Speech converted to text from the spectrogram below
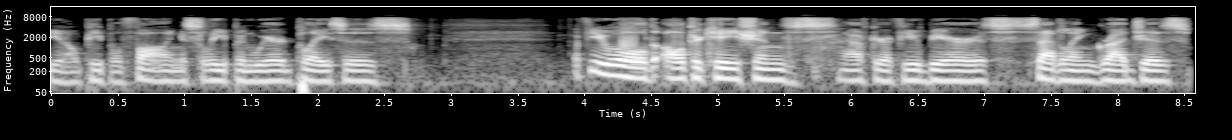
you know people falling asleep in weird places. A few old altercations after a few beers, settling grudges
